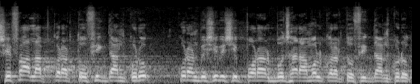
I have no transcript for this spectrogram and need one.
শেফা লাভ করার তৌফিক দান করুক, কোরআন বেশি বেশি পড়ার, বোঝার, আমল করার তৌফিক দান করুক।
